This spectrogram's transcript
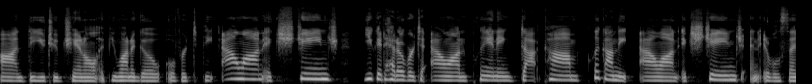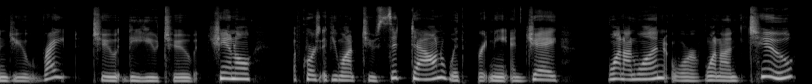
on the YouTube channel. If you want to go over to the Allon Exchange, you could head over to allonplanning.com, click on the Allon Exchange, and it will send you right to the YouTube channel. Of course, if you want to sit down with Brittany and Jay one on one or one on two,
